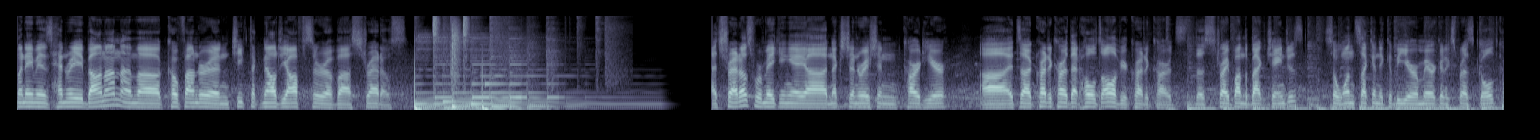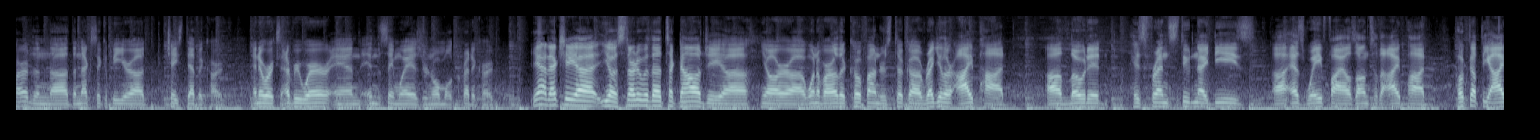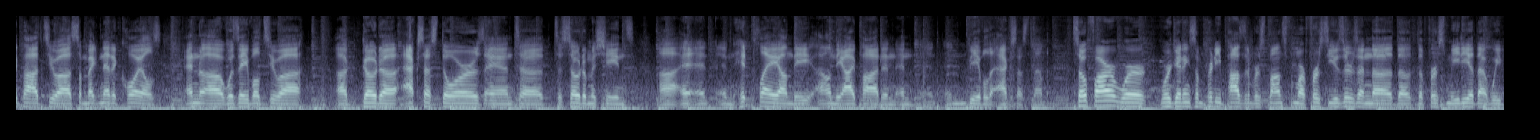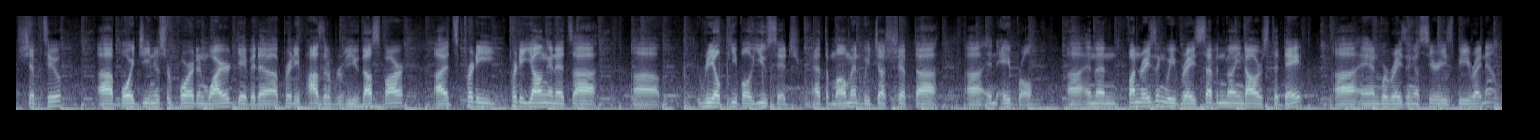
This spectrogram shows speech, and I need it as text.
My name is Henry Balanon. I'm a co-founder and chief technology officer of uh, Stratos. At Stratos, we're making a uh, next generation card here. Uh, it's a credit card that holds all of your credit cards. The stripe on the back changes. So one second it could be your American Express Gold card, and uh, the next it could be your uh, Chase debit card. And it works everywhere and in the same way as your normal credit card. Yeah, it actually uh, you know started with the technology. Uh, you know, our, uh, one of our other co-founders took a regular iPod, uh, loaded his friend's student IDs uh, as WAV files onto the iPod, hooked up the iPod to uh, some magnetic coils, and was able to go to access doors and to, to soda machines. And, and, hit play on the on the iPod and, and, and be able to access them. So far, we're, we're getting some pretty positive response from our first users and the, the, the first media that we've shipped to. Uh, Boy Genius Report and Wired gave it a pretty positive review thus far. Uh, it's pretty, pretty young in its uh, uh real people usage at the moment. We just shipped uh, uh, in April. and then fundraising, we've raised $7 million to date, and we're raising a Series B right now.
